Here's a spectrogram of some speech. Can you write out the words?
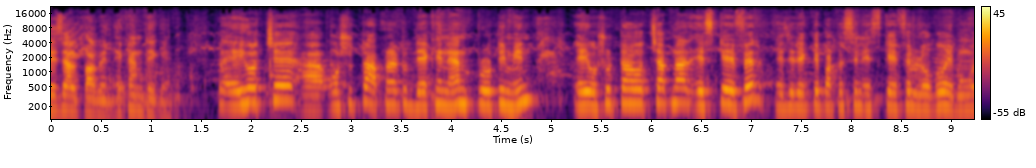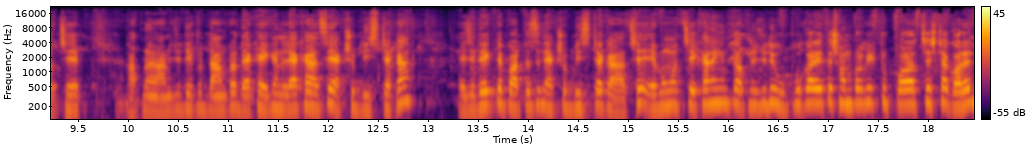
রেজাল্ট পাবেন এখান থেকে। তো এই হচ্ছে ওষুধটা আপনারা একটু দেখে নেন, প্রোটিমিন। এই ওষুধটা হচ্ছে আপনার এসকেএফের এই যে দেখতে পারতেছেন এসকেএফের লোগো এবং হচ্ছে আপনার, আমি যদি একটু দামটা দেখাই, এখানে লেখা আছে একশো বিশ টাকা। এই যে দেখতে পারতেছেন একশো বিশ টাকা আছে এবং হচ্ছে এখানে কিন্তু আপনি যদি উপকারিতা সম্পর্কে একটু পড়ার চেষ্টা করেন,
